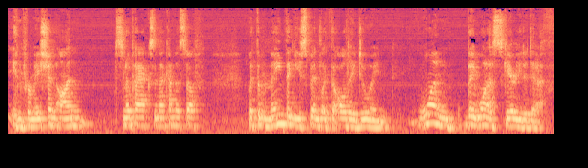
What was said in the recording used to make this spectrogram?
information on snowpacks and that kind of stuff. But the main thing you spend like the all day doing, one, they want to scare you to death.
